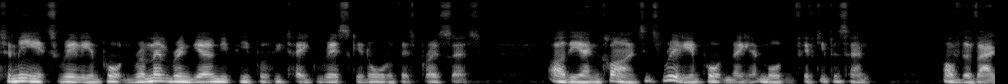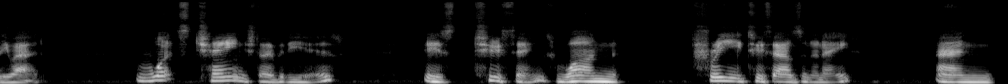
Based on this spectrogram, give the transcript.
to me, it's really important. Remembering the only people who take risk in all of this process are the end clients. It's really important they get more than 50% of the value add. What's changed over the years is two things. One, pre 2008, and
